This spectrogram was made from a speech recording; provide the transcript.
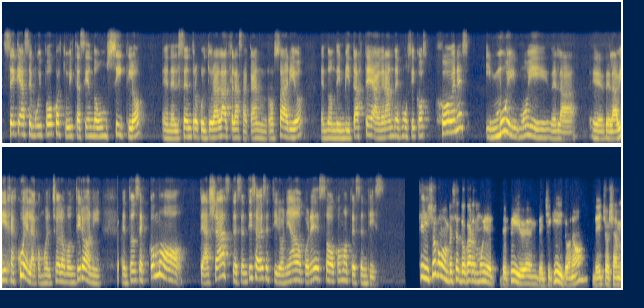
Sé que hace muy poco estuviste haciendo un ciclo en el Centro Cultural Atlas, acá en Rosario, en donde invitaste a grandes músicos jóvenes y muy, muy de la, eh, de la vieja escuela, como el Cholo Montironi. Entonces, ¿cómo te hallás? ¿Te sentís a veces tironeado por eso? ¿Cómo te sentís? Sí, yo como empecé a tocar muy de, de pibe, de chiquito, ¿no? De hecho, ya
